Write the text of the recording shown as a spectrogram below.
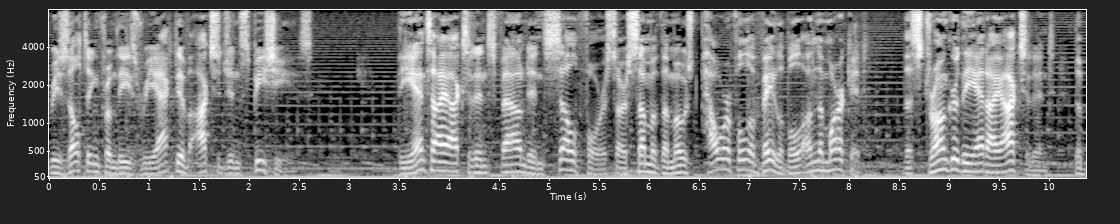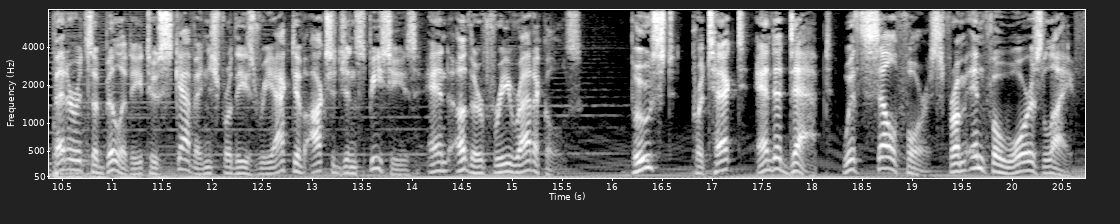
resulting from these reactive oxygen species. The antioxidants found in Cellforce are some of the most powerful available on the market. The stronger the antioxidant, the better its ability to scavenge for these reactive oxygen species and other free radicals. Boost, protect, and adapt with Cellforce from InfoWars Life.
